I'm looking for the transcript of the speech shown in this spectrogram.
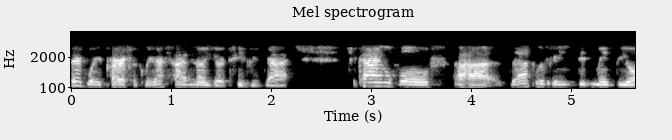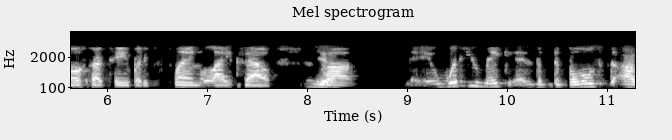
segue perfectly. That's how I know you're a TV guy. Chicago Bulls. Uh, Zach LaVine didn't make the All Star team, but he was playing lights out. Yeah. Uh, what do you make? The, the Bulls are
